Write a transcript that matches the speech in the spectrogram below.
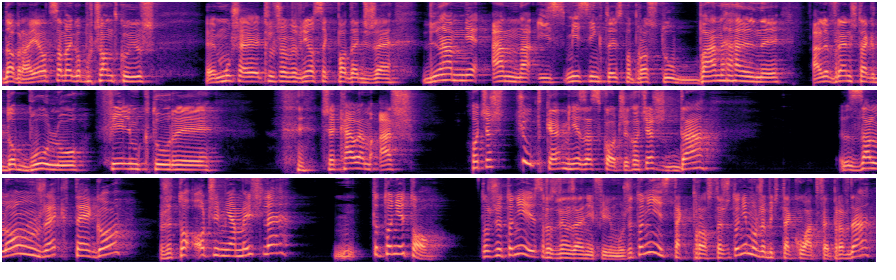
Dobra, ja od samego początku już e, muszę kluczowy wniosek podać, że dla mnie Anna is Missing to jest po prostu banalny, ale wręcz tak do bólu film, który czekałem aż chociaż ciutkę mnie zaskoczy, chociaż da zalążek tego, że to o czym ja myślę, to to nie to. To, że to nie jest rozwiązanie filmu, że to nie jest tak proste, że to nie może być tak łatwe, prawda?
